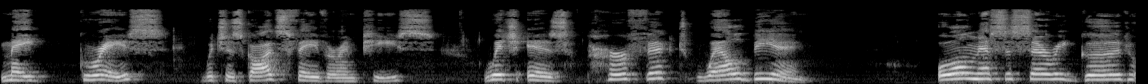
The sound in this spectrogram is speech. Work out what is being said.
May grace, which is God's favor and peace, which is perfect well-being, all necessary good,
